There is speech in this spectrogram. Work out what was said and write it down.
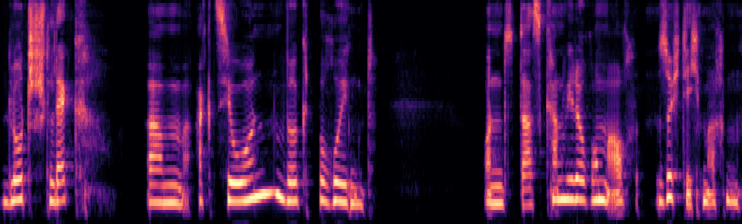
Lutsch-Leck-Aktion wirkt beruhigend. Und das kann wiederum auch süchtig machen.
